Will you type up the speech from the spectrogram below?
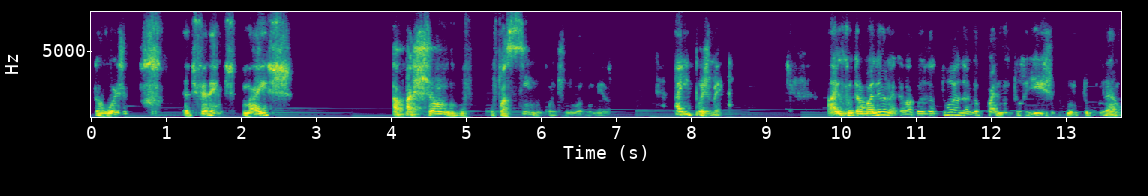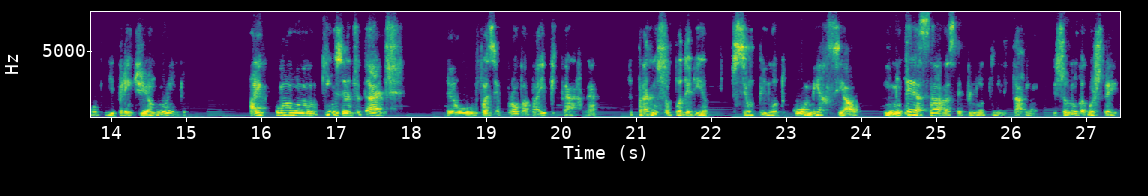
Então hoje é diferente. Mas a paixão, o, fascínio continua o mesmo. Aí, pois bem, Aí fui trabalhando aquela coisa toda, meu pai muito rígido, muito, né, me prendia muito. Aí com 15 anos de idade, eu fazia prova para IPCAR, né? Que para mim só poderia ser um piloto comercial. Não me interessava ser piloto militar, não. Isso eu nunca gostei.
